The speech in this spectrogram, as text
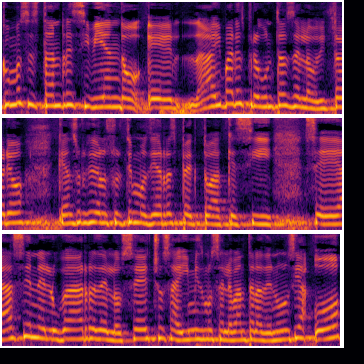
¿cómo se están recibiendo? Eh, hay varias preguntas del auditorio que han surgido en los últimos días respecto a que si se hace en el lugar de los hechos, ahí mismo se levanta la denuncia, o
